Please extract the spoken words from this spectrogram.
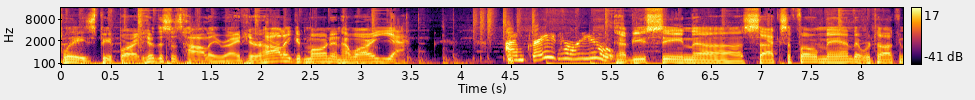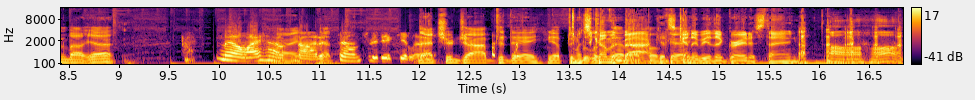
please, people. All right, here, this is Holly right here. Holly, good morning. How are ya? I'm great. How are you? Have you seen uh, Saxophone Man that we're talking about yet? No, I have All right, not. that- it sounds ridiculous. That's your job today. You have to. It's look coming that back. up, It's okay? going to be the greatest thing. Uh huh.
